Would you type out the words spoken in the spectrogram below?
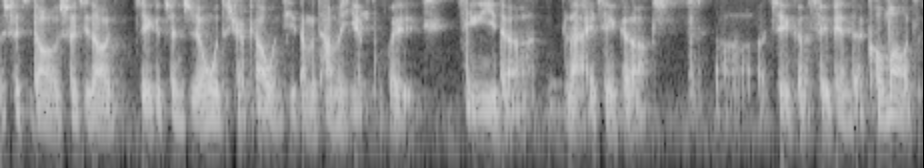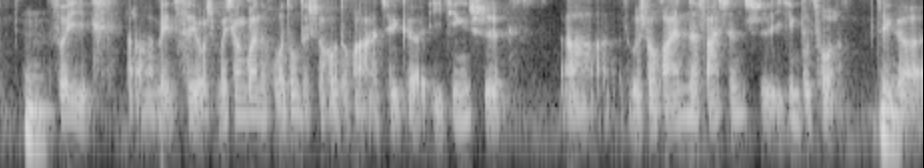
涉及到涉及到这个政治人物的选票问题，那么他们也不会轻易的来这个呃这个随便的扣帽子。嗯，所以呃每次有什么相关的活动的时候的话，这个已经是啊怎么说，华人的发声是已经不错了，这个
